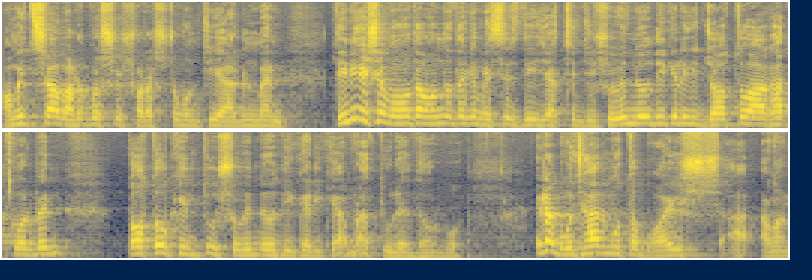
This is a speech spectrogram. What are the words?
অমিত শাহ ভারতবর্ষের স্বরাষ্ট্রমন্ত্রী আয়রন ম্যান তিনি এসে মমতা বন্দ্যোপাধ্যায়কে মেসেজ দিয়ে যাচ্ছেন যে শুভেন্দু অধিকারীকে যত আঘাত করবেন তত কিন্তু শুভেন্দু অধিকারীকে আমরা তুলে ধরবো এটা বোঝার মতো বয়স আ- আমার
